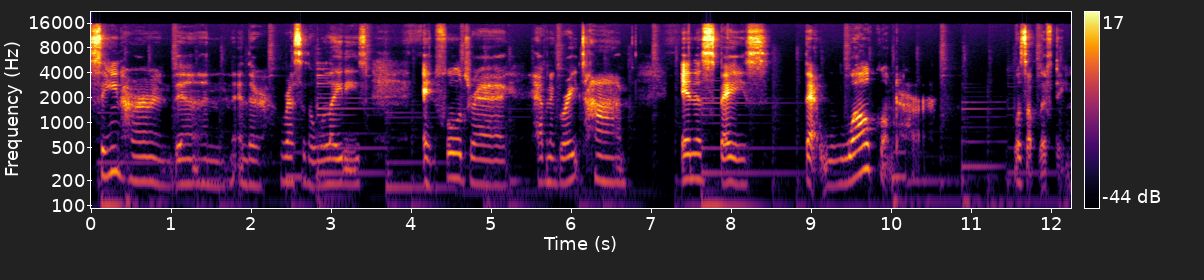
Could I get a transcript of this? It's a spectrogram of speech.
Seeing her and then and the rest of the ladies in full drag, having a great time in a space that welcomed her was uplifting.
